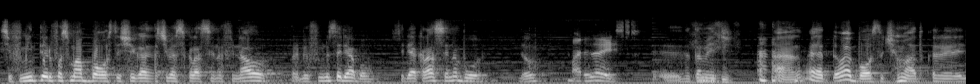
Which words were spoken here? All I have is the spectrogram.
Se o filme inteiro fosse uma bosta e chegasse tivesse aquela cena final, pra mim o filme não seria bom. Seria aquela cena boa, entendeu? Mas é isso. É, Exatamente. ah, não é, não é bosta o Ultimato, cara. É-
